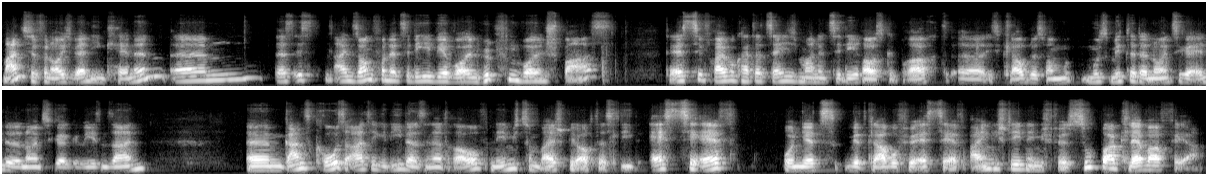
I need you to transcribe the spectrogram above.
Manche von euch werden ihn kennen. Ähm, das ist ein Song von der CD Wir wollen hüpfen, wollen Spaß. Der SC Freiburg hat tatsächlich mal eine CD rausgebracht. Äh, ich glaube, das war, muss Mitte der 90er, Ende der 90er gewesen sein. Ähm, ganz großartige Lieder sind da drauf, nämlich zum Beispiel auch das Lied SCF. Und jetzt wird klar, wofür SCF eigentlich steht, nämlich für Super Clever Fair.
